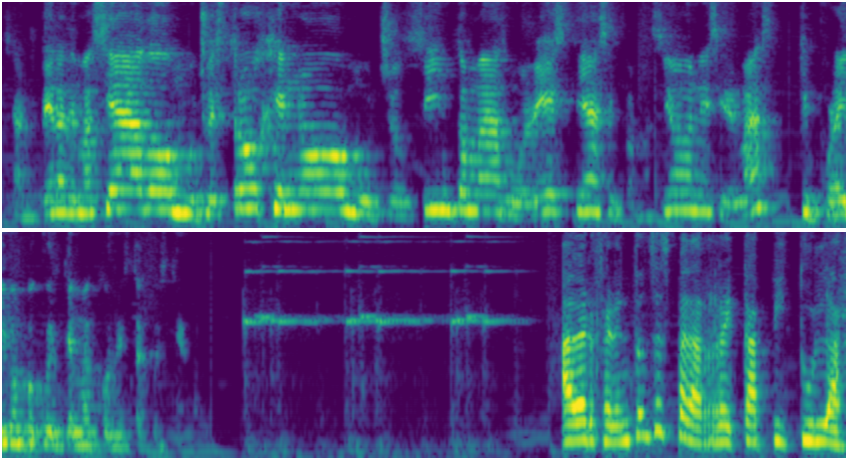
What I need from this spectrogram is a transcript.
Se altera demasiado, mucho estrógeno, muchos síntomas, molestias, inflamaciones y demás, que por ahí va un poco el tema con esta cuestión. A ver, Fer, entonces para recapitular,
